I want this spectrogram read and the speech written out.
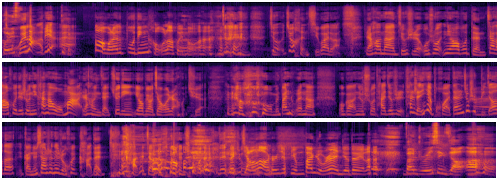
对，回回哪边？哎，倒过来的布丁头了，回头啊，对，就就很奇怪，对吧？然后呢，就是我说你要不等家长会的时候，你看看我妈，然后你再决定要不要叫我染回去。然后我们班主任呢，我刚刚就说他就是他人也不坏，但是就是比较的感觉像是那种会卡在 卡在讲台后面出不来。的那种蒋老师就是你们班主任就对了。班主任姓蒋啊。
